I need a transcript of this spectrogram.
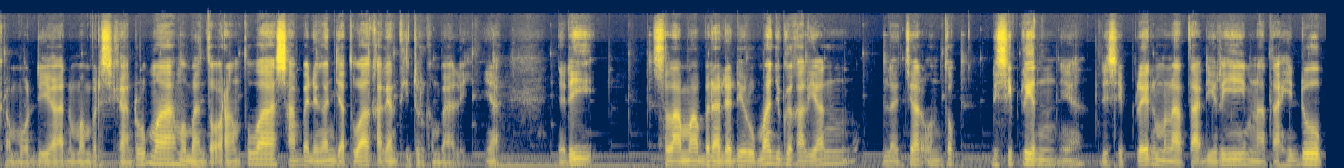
kemudian membersihkan rumah, membantu orang tua sampai dengan jadwal kalian tidur kembali ya. Jadi selama berada di rumah juga kalian belajar untuk disiplin ya. Disiplin menata diri menata hidup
